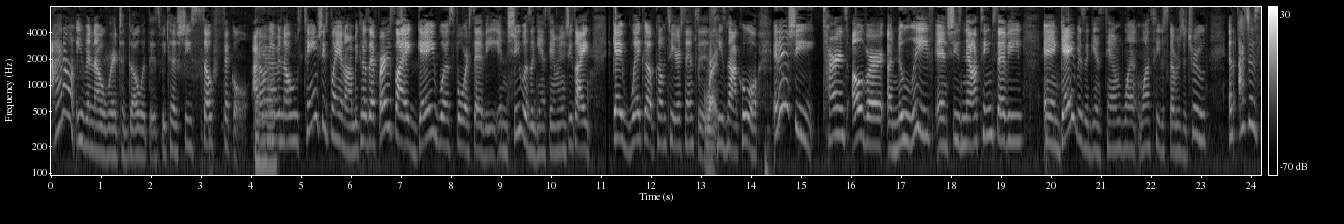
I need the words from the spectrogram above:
I don't even know where to go with this because she's so fickle. I don't Mm-hmm. even know whose team she's playing on because at first, like, Gabe was for Sevi and she was against him, and she's like, Gabe, wake up, come to your senses. Right. He's not cool. And then she turns over a new leaf and she's now Team Sevi, and Gabe is against him when, once he discovers the truth. And I just,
